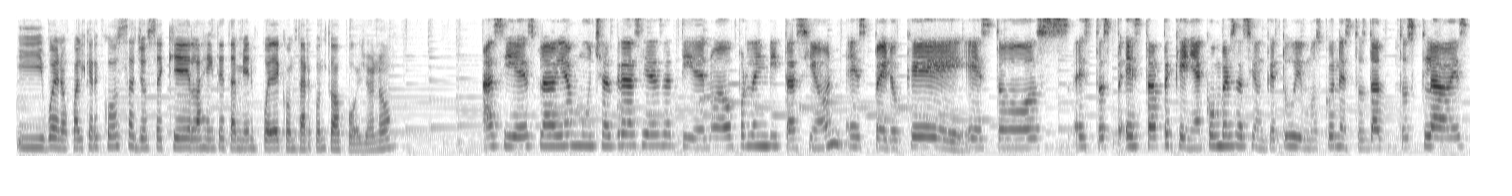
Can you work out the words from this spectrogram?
y bueno, cualquier cosa, yo sé que la gente también puede contar con tu apoyo, ¿no? Así es, Flavia, muchas gracias a ti de nuevo por la invitación. Espero que estos, estos, esta pequeña conversación que tuvimos con estos datos claves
